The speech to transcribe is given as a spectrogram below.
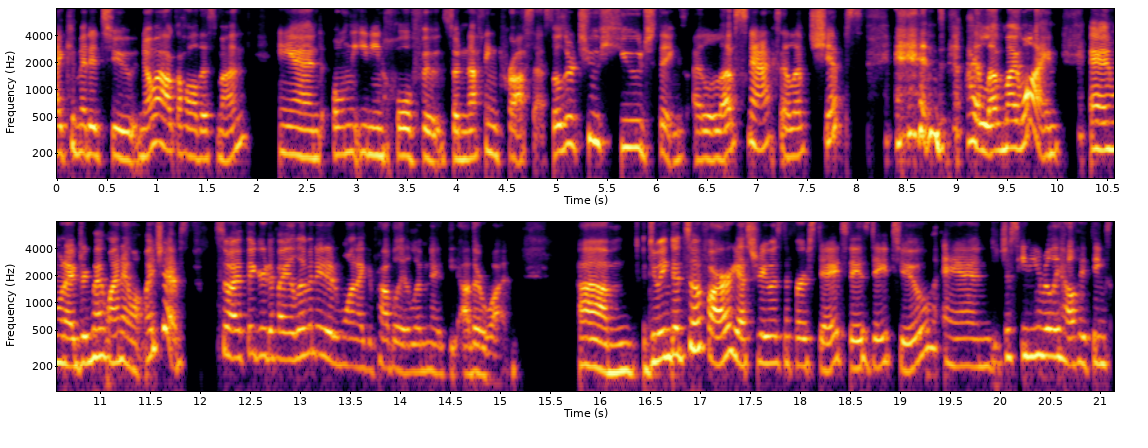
I committed to no alcohol this month and only eating whole foods, so nothing processed. Those are two huge things. I love snacks, I love chips, and I love my wine. And when I drink my wine, I want my chips. So I figured if I eliminated one, I could probably eliminate the other one um, doing good so far. Yesterday was the first day. Today is day two. And just eating really healthy things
